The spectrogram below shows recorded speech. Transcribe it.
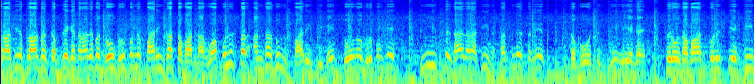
कराची में प्लाट पर कब्जे के तनाजे पर दो ग्रुपों में फायरिंग का तबादला हुआ। पुलिस पर अंधाधुंध फायरिंग की गई। दोनों ग्रुपों के 20 से ज़्यादा अरकान असले समेत दबोच भी लिए गए। फिरोजाबाद पुलिस की एक टीम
